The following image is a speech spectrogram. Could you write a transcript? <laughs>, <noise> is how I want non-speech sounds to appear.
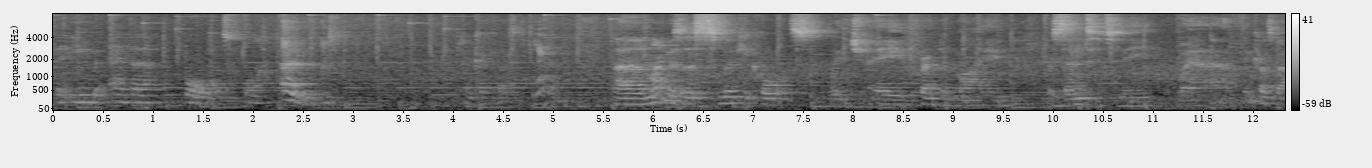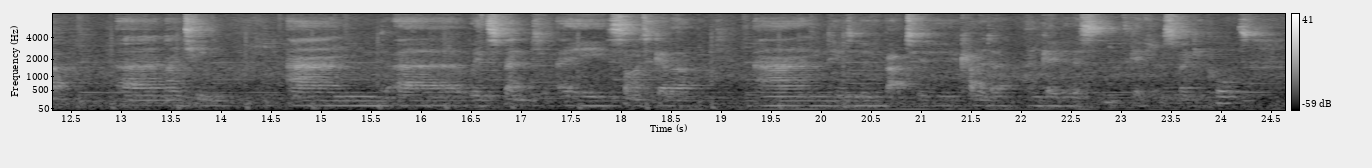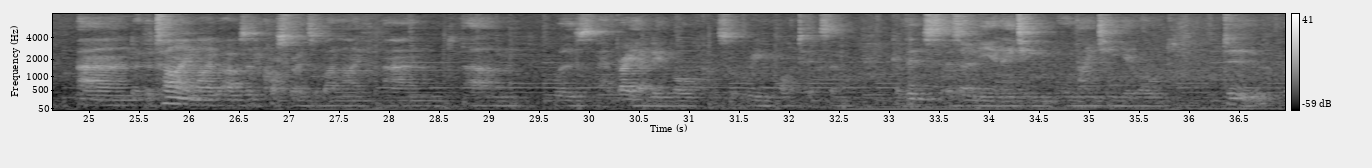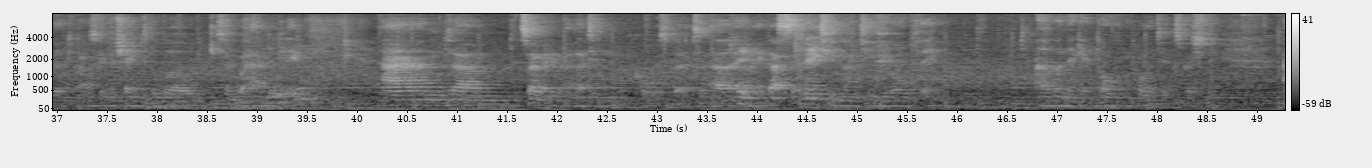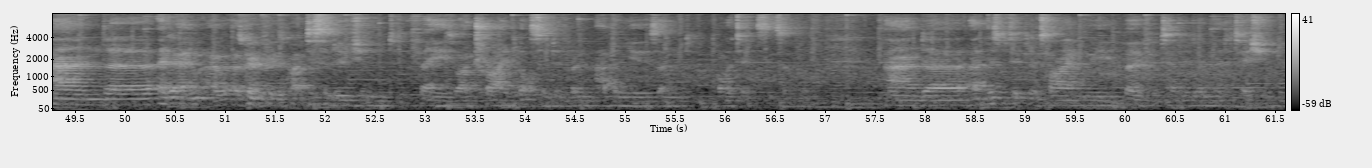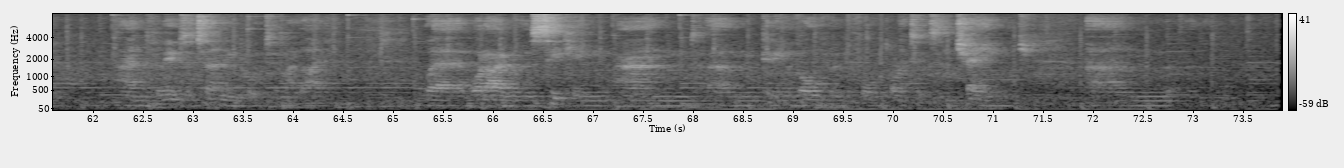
that you ever bought or owned? Okay, first. Yeah. Uh, mine was a smoky quartz, which a friend of mine presented to me where I think I was about uh, 19, and uh, we'd spent a summer together, and he was moving back to Canada and gave me this, gave me the smoky quartz. And at the time, I, I was at a crossroads of my life and um, was very heavily involved with sort of green politics and convinced as only an 18 or 19 year old do that I was going to change the world single-handedly. And um, so anyway, that didn't of course, but uh, anyway, that's an 18, 19 year old thing uh, when they get involved in politics especially. And, uh, and, and I was going through quite disillusioned phase where I tried lots of different avenues and politics and so forth. And uh, at this particular time, we both attended a meditation group, and for me, it was a turning point in my life where what I was seeking and um, getting involved with before politics and change um,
